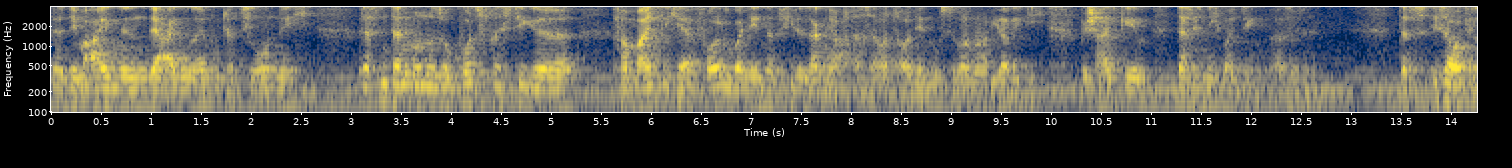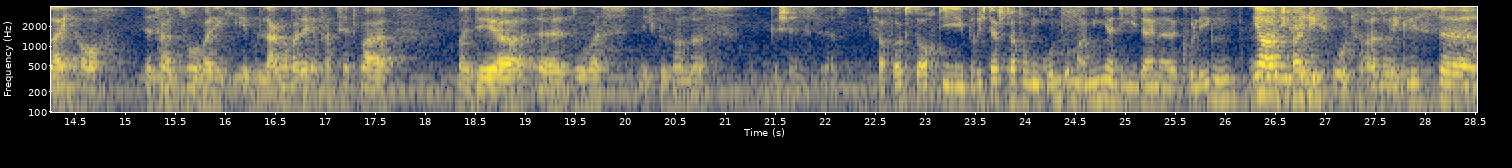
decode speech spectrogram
äh, dem eigenen, der eigenen Reputation nicht. Das sind dann immer nur so kurzfristige vermeintliche Erfolge, bei denen dann viele sagen, ja, das ist aber toll, den musste man mal wieder richtig Bescheid geben. Das ist nicht mein Ding. Also das ist aber vielleicht auch deshalb so, weil ich eben lange bei der FAZ war, bei der äh, sowas nicht besonders geschätzt wird. Verfolgst du auch die Berichterstattung rund um Arminia, die deine Kollegen? Äh, ja, die finde ich gut. Also ich lese, äh,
